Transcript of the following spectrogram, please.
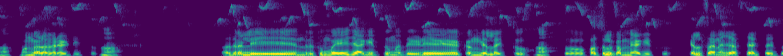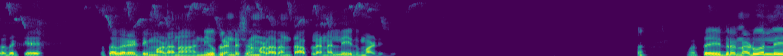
ಹ. ಮಂಗಳ ವೆರೈಟಿ ಇತ್ತು ಹ. ಅದ್ರಲ್ಲಿ ಅಂದ್ರೆ ತುಂಬಾ ಏಜ್ ಆಗಿತ್ತು ಮತ್ತೆ ಇಡೇ ಕಂಗೆಲ್ಲ ಇತ್ತು ಹ. ಸೊ ಫಸಲು ಕಮ್ಮಿ ಆಗಿತ್ತು ಕೆಲಸನೇ ಜಾಸ್ತಿ ಆಗ್ತಾ ಇತ್ತು ಅದಕ್ಕೆ ಹೊಸ ವೆರೈಟಿ ಮಾಡೋಣ ನ್ಯೂ ಪ್ಲಾಂಟೇಶನ್ ಮಾಡೋಣ ಅಂತ ಆ ಪ್ಲಾನ್ ಅಲ್ಲಿ ಇದು ಮಾಡಿದ್ದು. ಮತ್ತೆ ಇದ್ರ ನಡುವಲ್ಲಿ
